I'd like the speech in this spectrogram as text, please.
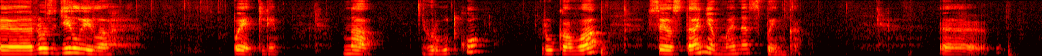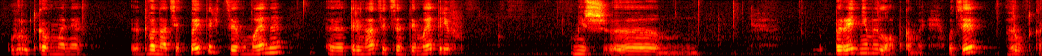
Е, Розділила петлі на грудку, рукава, все останнє в мене спинка. Е, Грудка в мене 12 петель, це в мене е, 13 сантиметрів між е, передніми лапками. Оце грудка.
